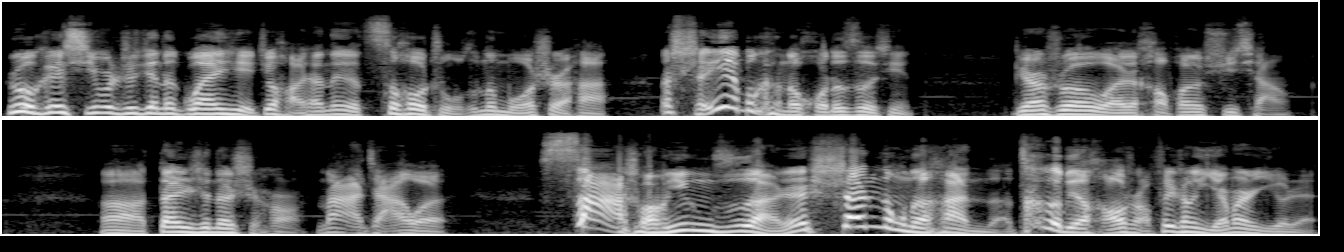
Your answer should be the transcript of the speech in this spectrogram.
如果跟媳妇之间的关系就好像那个伺候主子的模式哈，那谁也不可能活得自信。比方说，我好朋友徐强，啊，单身的时候那家伙飒爽英姿啊，人山东的汉子，特别豪爽，非常爷们儿一个人。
